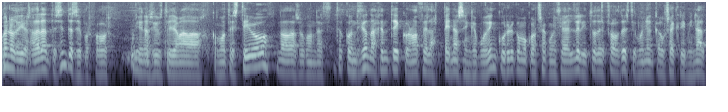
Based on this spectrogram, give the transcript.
Buenos días, adelante, siéntese, por favor. Bien, ha sido usted llamada como testigo. Dada su condición de agente, conoce las penas en que puede incurrir como consecuencia del delito de fraude testimonio en causa criminal.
